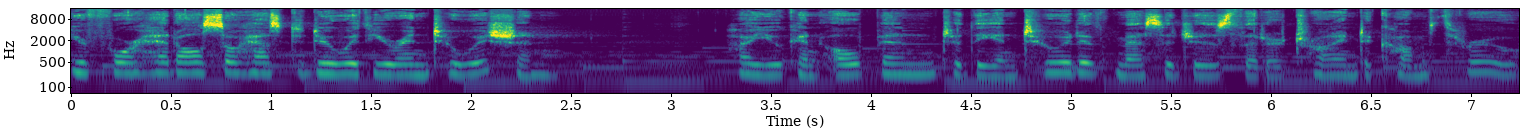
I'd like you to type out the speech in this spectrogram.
Your forehead also has to do with your intuition, how you can open to the intuitive messages that are trying to come through.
